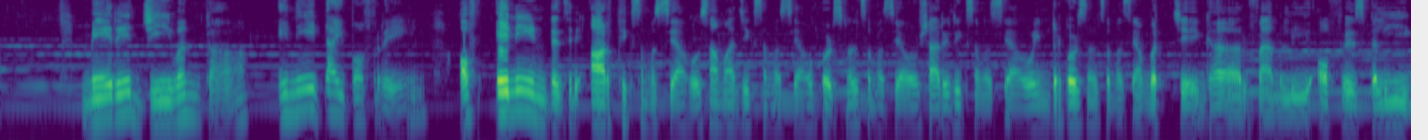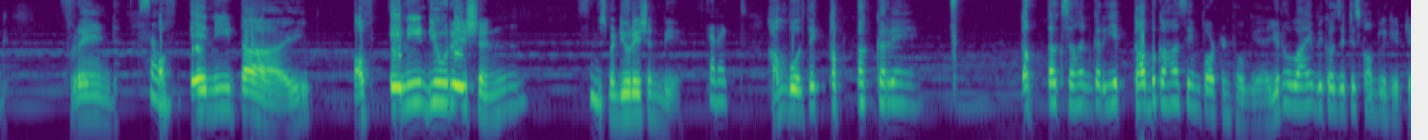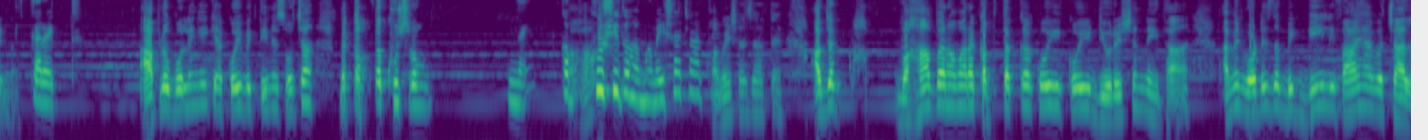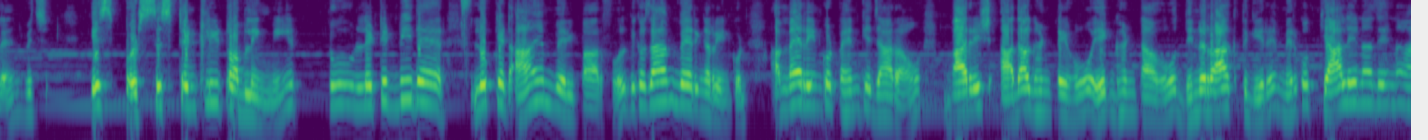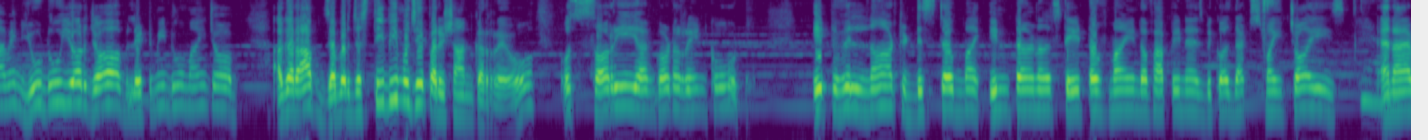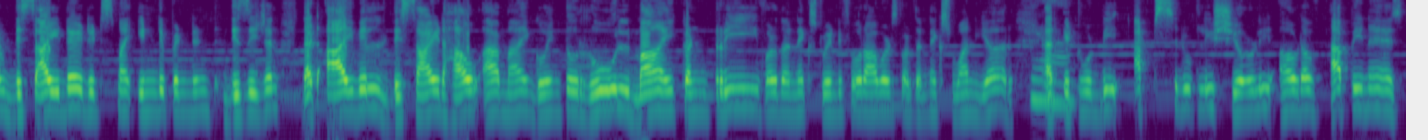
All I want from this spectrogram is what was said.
मेरे जीवन का any type of rain of any intensity आर्थिक समस्या हो सामाजिक समस्या हो पर्सनल समस्या हो शारीरिक समस्या हो इंटरपर्सनल समस्या हो बच्चे घर family office colleague friend of any type of any duration इसमें ड्यूरेशन भी है। करेक्ट हम बोलते कब तक करें? कब तक सहन करें? ये कब कहाँ से इंपॉर्टेंट हो गया? You know why because it is complicated ना करेक्ट आप लोग बोलेंगे क्या कोई व्यक्ति ने सोचा मैं कब तक खुश रहूँ? नहीं। कब हाँ। खुशी तो हम हमेशा चाहते हैं हमेशा चाहते हैं अब जब वहाँ पर हमारा कब तक का कोई कोई ड्यूरेशन नहीं था I mean what is the big deal if I have a challenge which is persistently troubling me to let it be there. Look at, i am very powerful because i am wearing a raincoat. अब मैं raincoat पहन के जा रहा हूँ। बारिश आधा घंटे हो, एक घंटा हो, दिन रात गिरे, मेरे को क्या लेना देना? I mean you do your job let me do my job अगर आप ज़बरदस्ती भी मुझे परेशान कर रहे हो sorry I got a raincoat it will not disturb my internal state of mind of happiness because that's my choice Yeah. and i have decided it's my independent decision that i will decide how am i going to rule my country for the next 24 hours for the next one year Yeah. and it would be absolutely surely out of happiness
